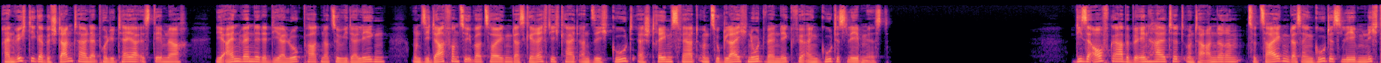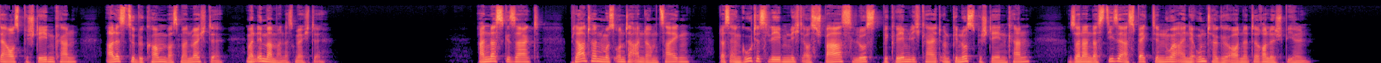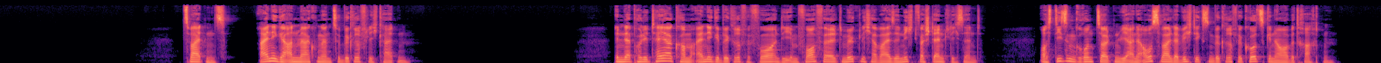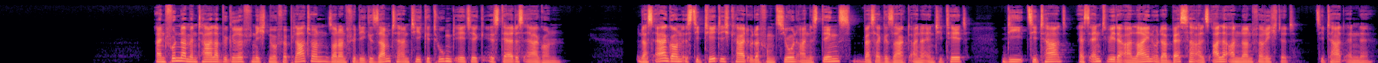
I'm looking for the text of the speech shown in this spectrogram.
Ein wichtiger Bestandteil der Politeia ist demnach, die Einwände der Dialogpartner zu widerlegen und sie davon zu überzeugen, dass Gerechtigkeit an sich gut, erstrebenswert und zugleich notwendig für ein gutes Leben ist. Diese Aufgabe beinhaltet unter anderem zu zeigen, dass ein gutes Leben nicht daraus bestehen kann, alles zu bekommen, was man möchte, wann immer man es möchte. Anders gesagt, Platon muss unter anderem zeigen, dass ein gutes Leben nicht aus Spaß, Lust, Bequemlichkeit und Genuss bestehen kann, sondern dass diese Aspekte nur eine untergeordnete Rolle spielen. Zweitens. Einige Anmerkungen zu Begrifflichkeiten. In der Politeia kommen einige Begriffe vor, die im Vorfeld möglicherweise nicht verständlich sind. Aus diesem Grund sollten wir eine Auswahl der wichtigsten Begriffe kurz genauer betrachten. Ein fundamentaler Begriff nicht nur für Platon, sondern für die gesamte antike Tugendethik ist der des Ergon. Das Ergon ist die Tätigkeit oder Funktion eines Dings, besser gesagt einer Entität, die, Zitat, es entweder allein oder besser als alle anderen verrichtet. Zitat Ende.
